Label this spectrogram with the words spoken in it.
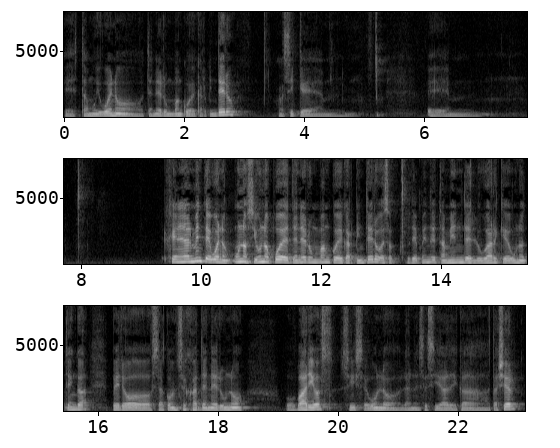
eh, está muy bueno tener un banco de carpintero, así que mm, em, generalmente, bueno, uno si uno puede tener un banco de carpintero, eso depende también del lugar que uno tenga, pero se aconseja tener uno o varios, ¿sí? según la necesidad de cada taller.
